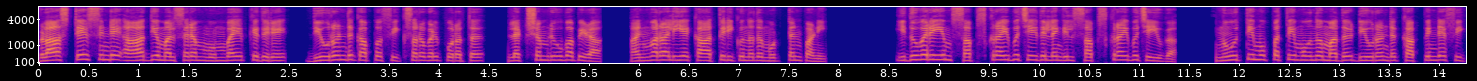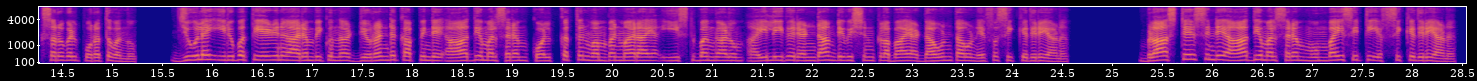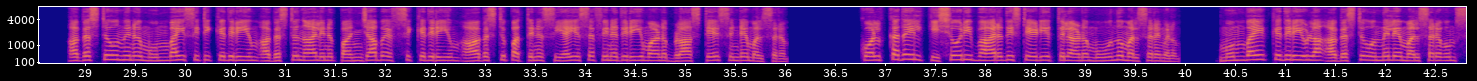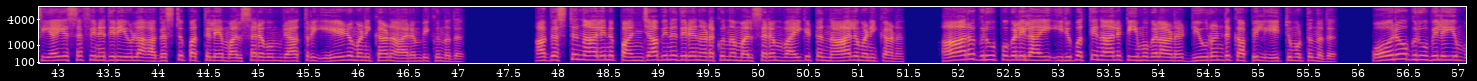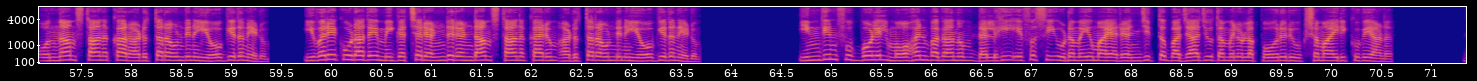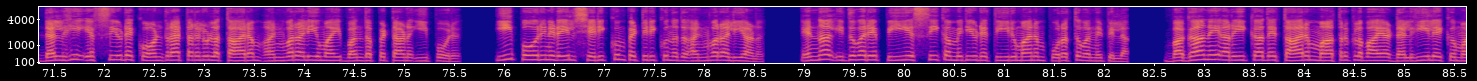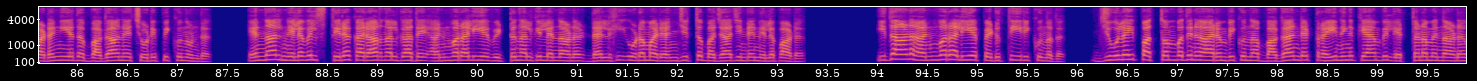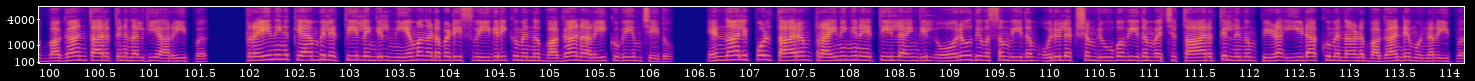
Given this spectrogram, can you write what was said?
ബ്ലാസ്റ്റേഴ്സിന്റെ ആദ്യ മത്സരം മുംബൈക്കെതിരെ ഡ്യൂറന്റ് കപ്പ് ഫിക്സറുകൾ പുറത്ത് ലക്ഷം രൂപ പിഴ അൻവർ അലിയെ കാത്തിരിക്കുന്നത് മുട്ടൻ പണി. ഇതുവരെയും സബ്സ്ക്രൈബ് ചെയ്തില്ലെങ്കിൽ സബ്സ്ക്രൈബ് ചെയ്യുക. നൂറ്റിമുപ്പത്തിമൂന്ന് മത് ഡ്യൂറന്റ് കപ്പിന്റെ ഫിക്സറുകൾ പുറത്തുവന്നു ജൂലൈ ഇരുപത്തിയേഴിന് ആരംഭിക്കുന്ന ഡ്യൂറന്റ് കപ്പിന്റെ ആദ്യ മത്സരം കൊൽക്കത്തൻ വമ്പന്മാരായ ഈസ്റ്റ് ബംഗാളും ഐ ലീഗ് രണ്ടാം ഡിവിഷൻ ക്ലബായ ഡൗൺ ടൗൺ എഫ് സിക്കെതിരെയാണ്. ബ്ലാസ്റ്റേഴ്സിന്റെ ആദ്യ മത്സരം മുംബൈ സിറ്റി എഫ് സിക്കെതിരെയാണ്. അഗസ്റ്റ് ഒന്നിന് മുംബൈ സിറ്റിക്കെതിരെയും അഗസ്റ്റ് നാലിന് പഞ്ചാബ് എഫ് സിക്കെതിരെയും ആഗസ്റ്റ് പത്തിന് സി ഐ എസ് എഫിനെതിരെയുമാണ് ബ്ലാസ്റ്റേഴ്സിന്റെ മത്സരം. കൊൽക്കത്തയിൽ കിഷോരി ഭാരതി സ്റ്റേഡിയത്തിലാണ് മൂന്ന് മത്സരങ്ങളും. മുംബൈക്കെതിരെയുള്ള അഗസ്റ്റ് ഒന്നിലെ മത്സരവും സി ഐ എസ് എഫിനെതിരെയുള്ള അഗസ്റ്റ് പത്തിലെ മത്സരവും രാത്രി ഏഴ് മണിക്കാണ് ആരംഭിക്കുന്നത്. അഗസ്റ്റ് നാലിന് പഞ്ചാബിനെതിരെ നടക്കുന്ന മത്സരം വൈകിട്ട് നാല് മണിക്കാണ്. ആറ് ഗ്രൂപ്പുകളിലായി ഇരുപത്തിനാല് ടീമുകളാണ് ഡ്യൂറന്റ് കപ്പിൽ ഏറ്റുമുട്ടുന്നത്. ഓരോ ഗ്രൂപ്പിലെയും ഒന്നാം സ്ഥാനക്കാർ അടുത്ത റൗണ്ടിന് യോഗ്യത നേടും. ഇവരെ കൂടാതെ മികച്ച രണ്ട് രണ്ടാം സ്ഥാനക്കാരും അടുത്ത റൗണ്ടിന് യോഗ്യത നേടും. ഇന്ത്യൻ ഫുട്ബോളിൽ മോഹൻ ബഗാനും ഡൽഹി എഫ് സി ഉടമയുമായ രഞ്ജിത്ത് ബജാജു തമ്മിലുള്ള പോര് രൂക്ഷമായിരിക്കുകയാണ്. ഡൽഹി എഫ് സിയുടെ കോൺട്രാക്ടറിലുള്ള താരം അൻവർ അലിയുമായി ബന്ധപ്പെട്ടാണ് ഈ പോര്. ഈ പോരിനിടയിൽ ശരിക്കും പെട്ടിരിക്കുന്നത് അൻവർ അലിയാണ്. എന്നാൽ ഇതുവരെ പി കമ്മിറ്റിയുടെ തീരുമാനം പുറത്തുവന്നിട്ടില്ല. ബഗാനെ അറിയിക്കാതെ താരം മാതൃക്ലബായ ഡൽഹിയിലേക്ക് മടങ്ങിയത് ബഗാനെ ചൊടിപ്പിക്കുന്നുണ്ട്. എന്നാൽ നിലവിൽ സ്ഥിര കരാർ നൽകാതെ അൻവർ അലിയെ വിട്ടുനൽകില്ലെന്നാണ് ഡൽഹി ഉടമ രഞ്ജിത്ത് ബജാജിന്റെ നിലപാട്. ഇതാണ് അൻവർ അലിയെ പെടുത്തിയിരിക്കുന്നത്. ജൂലൈ പത്തൊമ്പതിന് ആരംഭിക്കുന്ന ബഗാന്റെ ട്രെയിനിംഗ് ക്യാമ്പിൽ എത്തണമെന്നാണ് ബഗാൻ താരത്തിന് നൽകിയ അറിയിപ്പ്. ട്രെയിനിംഗ് ക്യാമ്പിലെത്തിയില്ലെങ്കിൽ നിയമ നടപടി സ്വീകരിക്കുമെന്ന് ബഗാൻ അറിയിക്കുകയും ചെയ്തു. എന്നാലിപ്പോൾ താരം ട്രെയിനിങ്ങിന് എത്തിയില്ല എങ്കിൽ ഓരോ ദിവസം വീതം ഒരു ലക്ഷം രൂപ വീതം വെച്ച് താരത്തിൽ നിന്നും പിഴ ഈടാക്കുമെന്നാണ് ബഗാന്റെ മുന്നറിയിപ്പ്.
